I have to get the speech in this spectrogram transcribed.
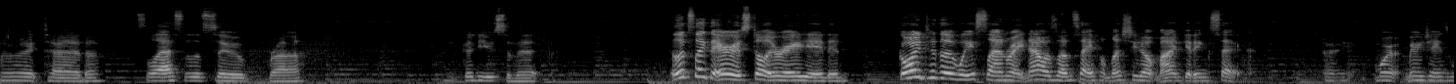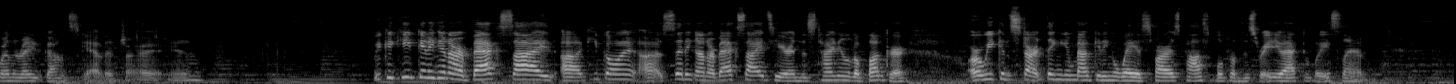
Alright, Ted. It's the last of the soup, bruh. Good use of it. It looks like the area is still irradiated. Going to the wasteland right now is unsafe unless you don't mind getting sick. Alright, more Mary Jane's more than ready to go and scavenge. Alright, yeah. We could keep getting in our backside, uh, keep going, uh, sitting on our backsides here in this tiny little bunker, or we can start thinking about getting away as far as possible from this radioactive wasteland.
